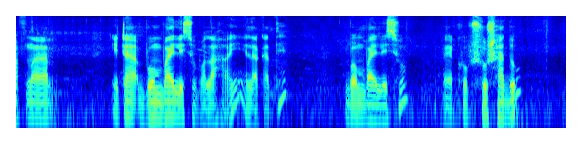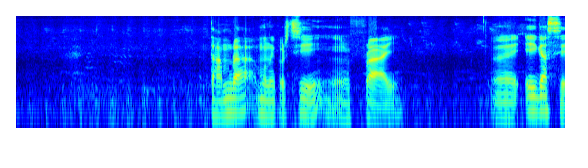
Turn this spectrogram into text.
আপনার এটা বোম্বাই লিচু বলা হয় এলাকাতে। বোম্বাই লিচু খুব সুস্বাদু। তা আমরা মনে করছি প্রায় এই গাছে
